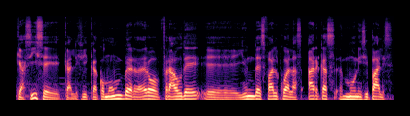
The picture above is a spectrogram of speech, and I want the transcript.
que así se califica como un verdadero fraude eh, y un desfalco a las arcas municipales?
